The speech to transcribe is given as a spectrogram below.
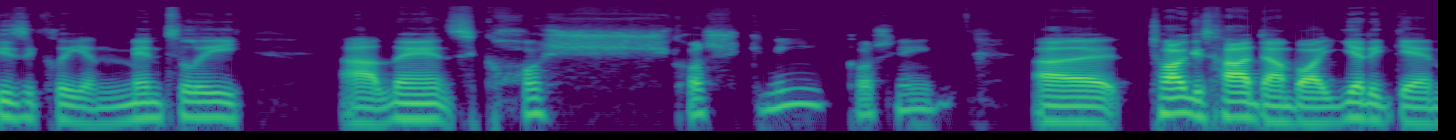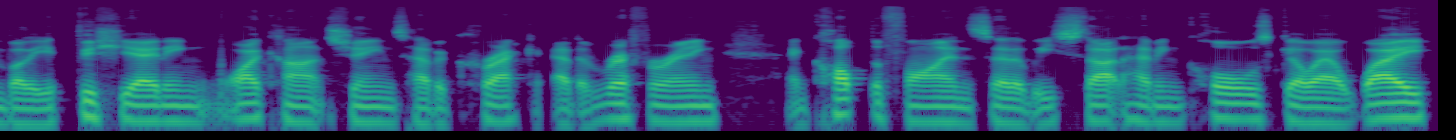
physically and mentally. Uh, Lance Kosh Koshny Koshny. Uh, Tigers hard done by yet again by the officiating. Why can't Sheens have a crack at the refereeing and cop the fines so that we start having calls go our way?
